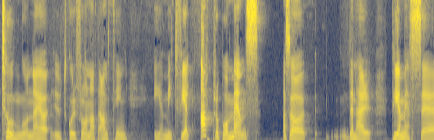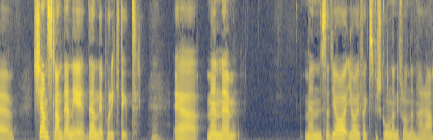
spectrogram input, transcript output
tung och när jag utgår ifrån att allting är mitt fel. Apropå mens, alltså den här PMS-känslan, eh, den är, den är på riktigt. Eh, men, eh, men så att jag, jag är faktiskt förskonad ifrån den här,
